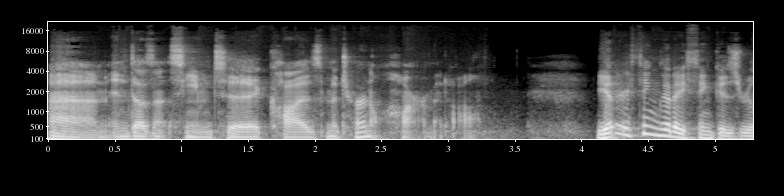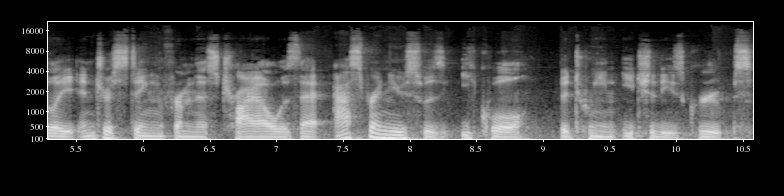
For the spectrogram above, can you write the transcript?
um, and doesn't seem to cause maternal harm at all. The other thing that I think is really interesting from this trial was that aspirin use was equal between each of these groups.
